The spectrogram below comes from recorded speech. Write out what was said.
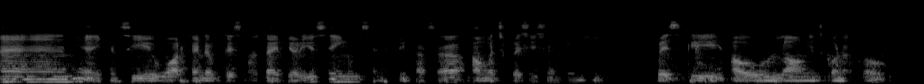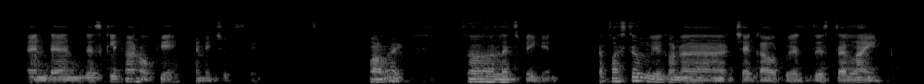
and yeah you can see what kind of decimal type you're using scientific cursor how much precision you need basically how long it's gonna go. And then just click on ok and it should save all right so let's begin. The first tool we're gonna check out with this the line tool.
